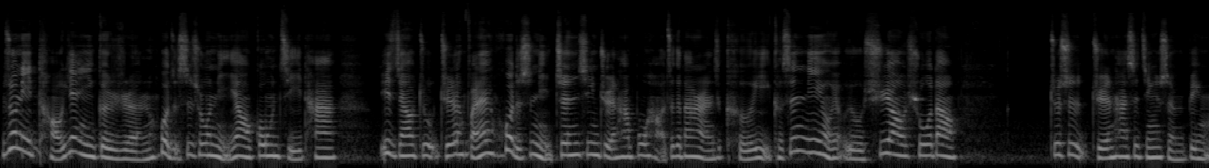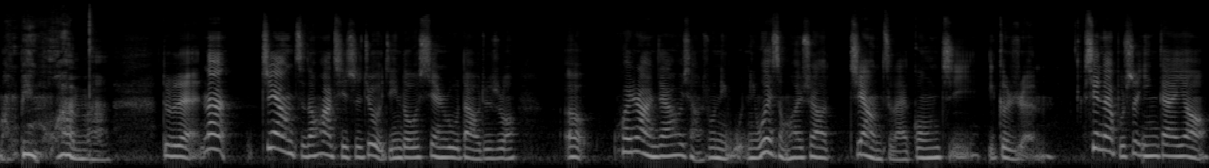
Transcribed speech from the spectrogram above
你说你讨厌一个人，或者是说你要攻击他，一直要就觉得反正，或者是你真心觉得他不好，这个当然是可以。可是你有有需要说到，就是觉得他是精神病嘛，病患嘛，对不对？那这样子的话，其实就已经都陷入到，就是说，呃。会让人家会想说，你你为什么会需要这样子来攻击一个人？现在不是应该要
